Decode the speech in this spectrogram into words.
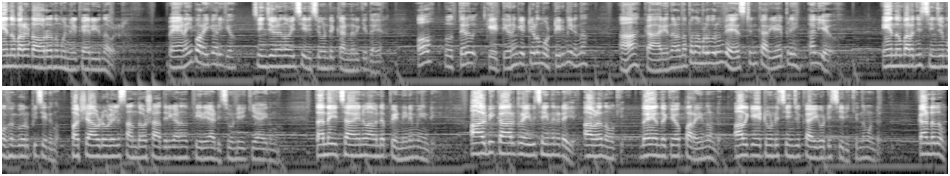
എന്നും പറഞ്ഞ് ഡോറൊന്ന് മുന്നിൽ കയറിയിരുന്നു അവൾ. വേണമെങ്കിൽ പുറകെ കയറിക്കോ. ചിഞ്ചുവിനെ നോക്കി ചിരിച്ചുകൊണ്ട് കണ്ണിറുക്കി ദയ. ഓ ഉത്തരവ് കെട്ടിയവനും കെട്ടിയോളും മുട്ടിരും ഇരുന്നോ ആ കാര്യം നടന്നപ്പോൾ നമ്മൾ വെറും വേസ്റ്റും കറിവേപ്പിലയും അല്ലയോ? എന്നും പറഞ്ഞ് ചിഞ്ചു മുഖം കൂർപ്പിച്ചിരുന്നു. പക്ഷെ അവളുടെ ഉള്ളിൽ സന്തോഷം അതിരികടന്ന് തിരെ അടിച്ചുകൊണ്ടിരിക്കുകയായിരുന്നു. തന്റെ ഇച്ഛായനും അവന്റെ പെണ്ണിനും വേണ്ടി. ആൽബി കാർ ഡ്രൈവ് ചെയ്യുന്നതിനിടയിൽ അവളെ നോക്കി. ദയ എന്തൊക്കെയോ പറയുന്നുണ്ട്. അത് കേട്ടുകൊണ്ട് ചിഞ്ചു കൈകൊട്ടി ചിരിക്കുന്നുമുണ്ട്. കണ്ടതും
